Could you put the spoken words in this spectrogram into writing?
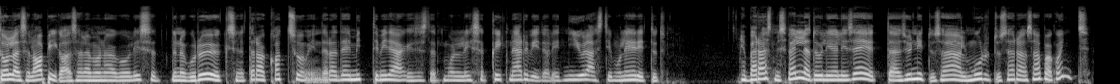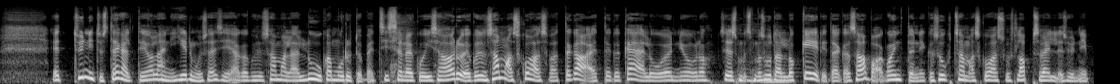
tollasele abikaasale ma nagu lihtsalt nagu röökisin, et ära katsu mind, ära tee mitte midagi, sest et mul lihtsalt kõik närvid olid nii üle stimuleeritud ja pärast, mis välja tuli, oli see, et sünnituse ajal murdus ära sabakont. et sünnitus tegelikult ei ole nii hirmus asi, aga kui samal ajal luu ka murdub, et siis sa nagu ei saa aru ja kui ta on samas kohas, vaata ka, et ega käeluu on ju noh, selles mõttes ma suudan blokeerida, aga sabakont on ikka suht samas kohas, kus laps välja sünnib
